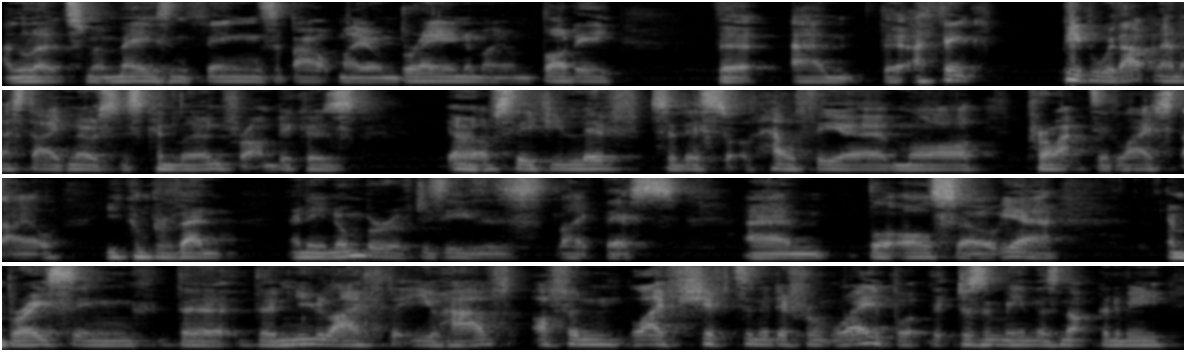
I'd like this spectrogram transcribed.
and learned some amazing things about my own brain and my own body that um, that I think people without an MS diagnosis can learn from because you know, obviously if you live to this sort of healthier, more proactive lifestyle, you can prevent any number of diseases like this. Um, but also, yeah, embracing the the new life that you have. Often life shifts in a different way, but it doesn't mean there's not going to be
